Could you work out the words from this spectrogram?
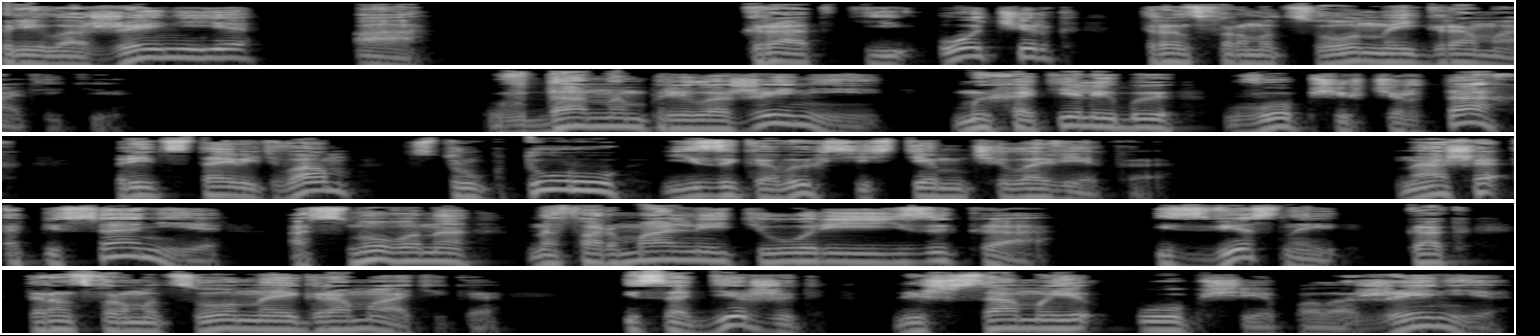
Приложение А. Краткий очерк трансформационной грамматики. В данном приложении мы хотели бы в общих чертах представить вам структуру языковых систем человека. Наше описание основано на формальной теории языка, известной как трансформационная грамматика, и содержит лишь самые общие положения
